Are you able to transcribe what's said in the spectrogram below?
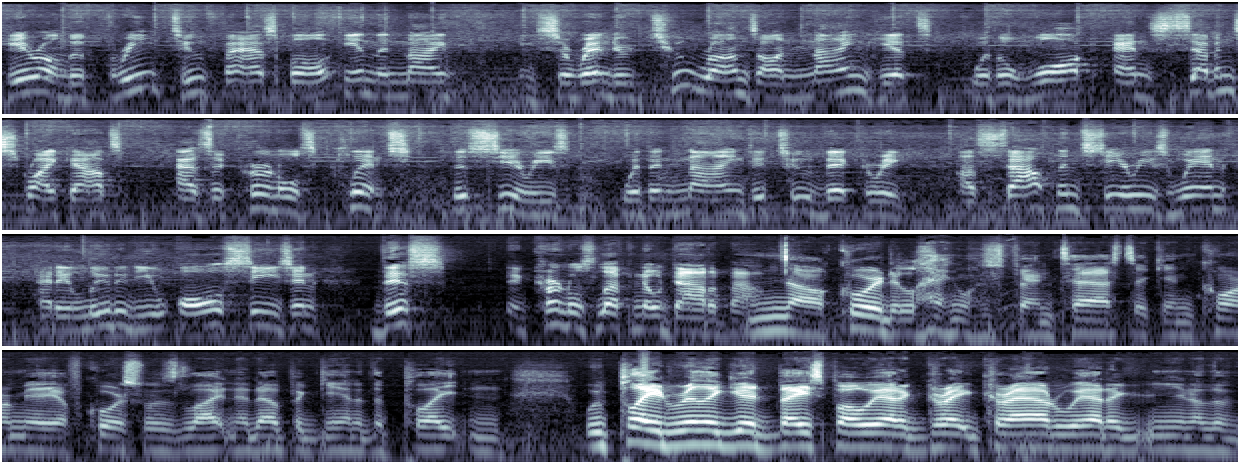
here on the 3 2 fastball in the ninth. He surrendered two runs on nine hits with a walk and seven strikeouts as the Colonels clinch the series with a 9 2 victory. A Southland Series win had eluded you all season. This the Colonels left no doubt about. No, Corey DeLang was fantastic, and Cormier, of course, was lighting it up again at the plate. And we played really good baseball. We had a great crowd. We had a, you know, the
